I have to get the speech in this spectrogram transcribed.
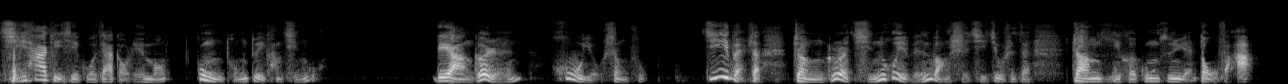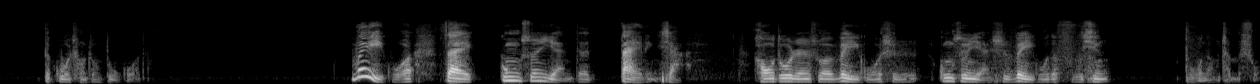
其他这些国家搞联盟，共同对抗秦国。两个人互有胜负，基本上整个秦惠文王时期就是在张仪和公孙衍斗法的过程中度过的。魏国在公孙衍的带领下。好多人说魏国是公孙衍是魏国的福星，不能这么说。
